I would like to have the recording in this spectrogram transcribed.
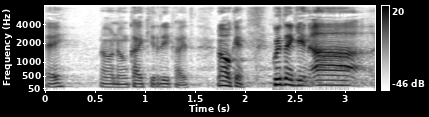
Ei? No, ne on kaikki rikait. No okei. Okay. Kuitenkin, uh,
